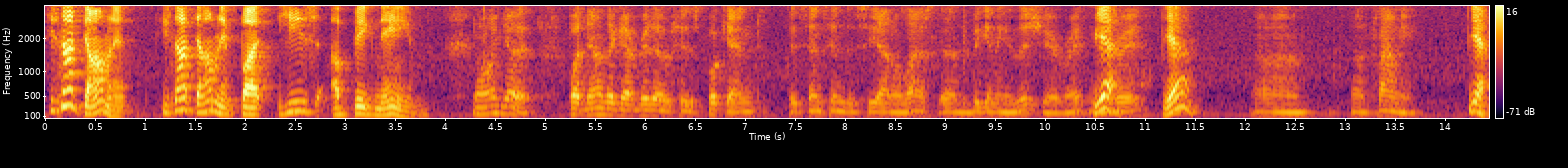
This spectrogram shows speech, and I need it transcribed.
He's not dominant. He's not dominant, but he's a big name. No, I get it. But now they got rid of his bookend. They sent him to Seattle last uh, the beginning of this year, right? In Yeah. Yeah, Um, uh, Clowney. yeah.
